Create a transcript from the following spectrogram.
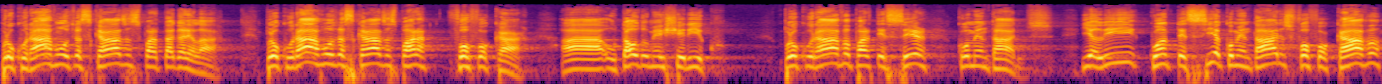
Procuravam outras casas para tagarelar, procuravam outras casas para fofocar. Ah, o tal do mexerico procurava para tecer comentários. E ali, quando tecia comentários, fofocava,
